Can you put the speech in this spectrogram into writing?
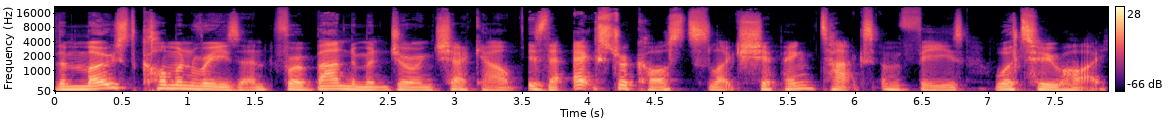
the most common reason for abandonment during checkout is that extra costs like shipping, tax, and fees were too high.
